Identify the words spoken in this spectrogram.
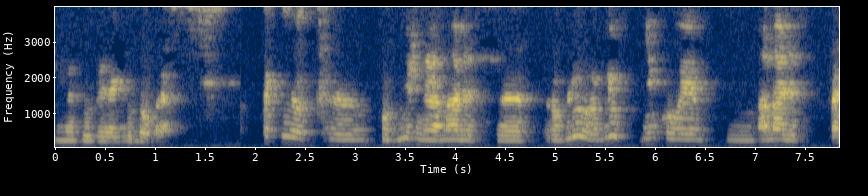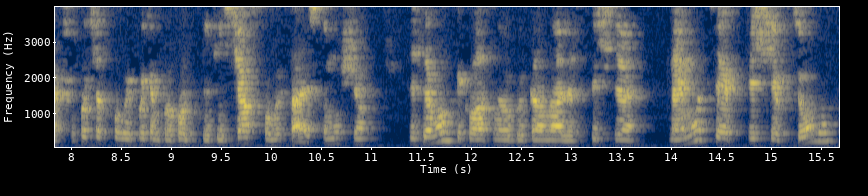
не дуже якби добре такий от е, побіжний аналіз е, роблю. Роблю інколи аналіз перший початковий, потім проходить якийсь час, повертаєш, тому що після гонки класно робити аналіз, ти ще на емоціях, ти ще в цьому.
